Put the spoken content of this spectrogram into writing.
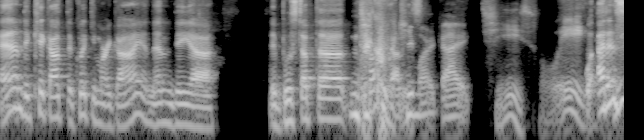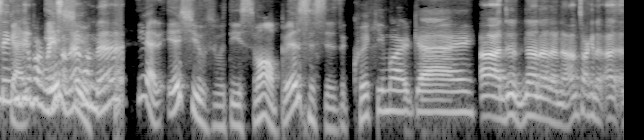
and they kick out the quickie mart guy and then they uh they boost up the, The Quickie. Mart guy. Jeez, Louise. Well, i didn't You say anything about race on that one man You had issues with these small businesses. The Quickie Mart guy. uh dude no no no no i'm talking to, uh,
